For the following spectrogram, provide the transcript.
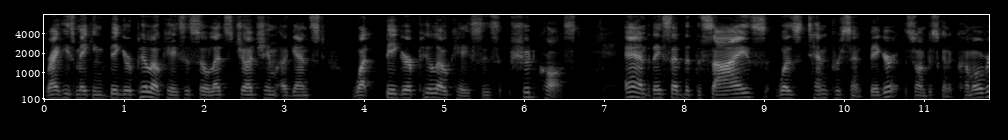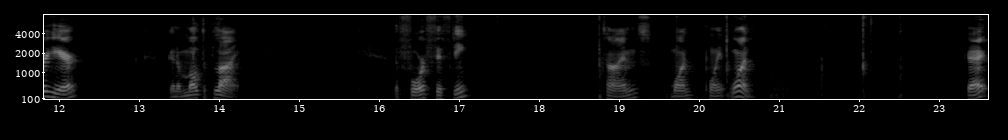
Right? He's making bigger pillowcases, so let's judge him against what bigger pillowcases should cost. And they said that the size was 10% bigger. So I'm just going to come over here, going to multiply the 450 times 1.1. Okay,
